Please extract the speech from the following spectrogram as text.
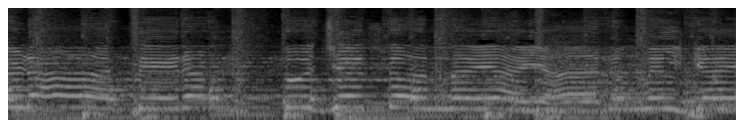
बिगड़ा तेरा तुझे तो नया यार मिल गया।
